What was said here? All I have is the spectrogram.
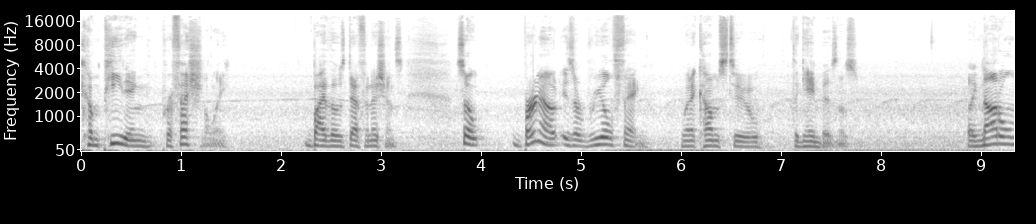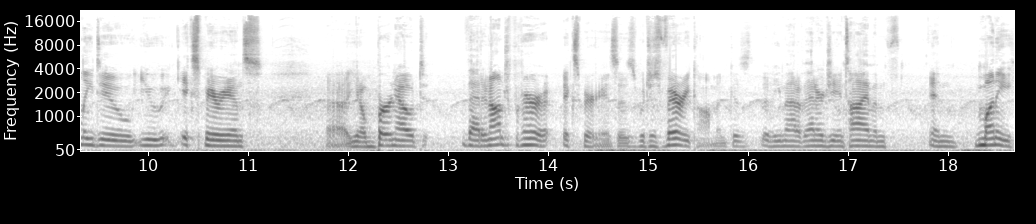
competing professionally by those definitions. So, burnout is a real thing when it comes to the game business. Like, not only do you experience uh, you know, burnout that an entrepreneur experiences, which is very common because of the amount of energy and time and and money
